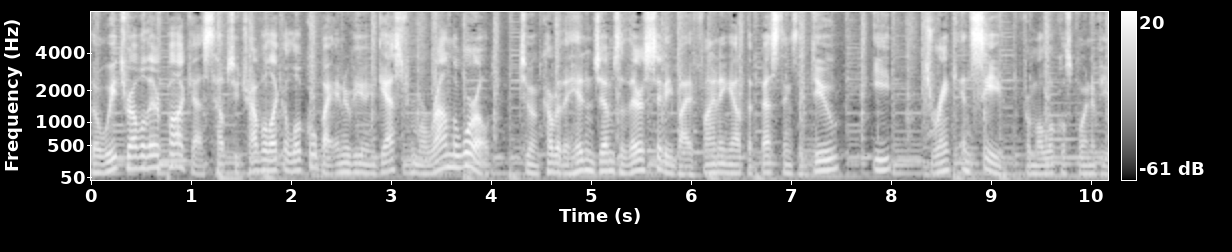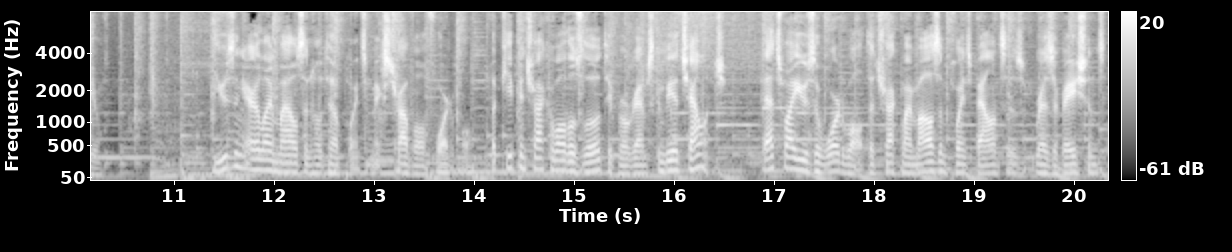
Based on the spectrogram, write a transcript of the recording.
The We Travel There podcast helps you travel like a local by interviewing guests from around the world to uncover the hidden gems of their city by finding out the best things to do, eat, drink, and see from a local's point of view. Using airline miles and hotel points makes travel affordable, but keeping track of all those loyalty programs can be a challenge. That's why I use AwardWallet to track my miles and points balances, reservations,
